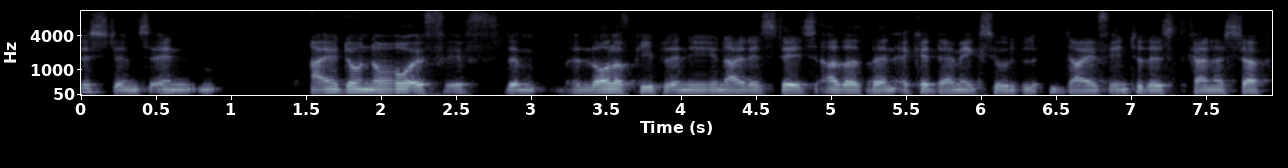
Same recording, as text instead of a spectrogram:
systems, and I don't know if if the, a lot of people in the United States, other than academics who dive into this kind of stuff,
